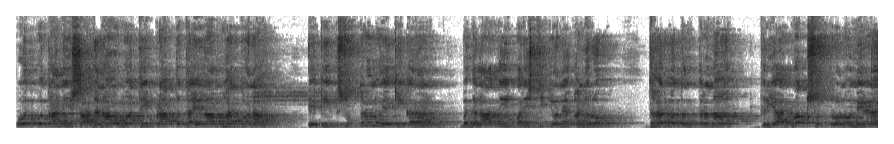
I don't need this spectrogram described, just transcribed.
પોતપોતાની સાધનાઓમાંથી પ્રાપ્ત થયેલા મહત્વના એકી, સૂત્રોનું એકીકરણ બદલાતી પરિસ્થિતિઓને અનુરૂપ ધર્મતંત્રના ક્રિયાત્મક સૂત્રોનો નિર્ણય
